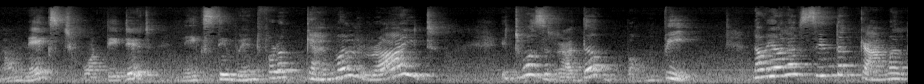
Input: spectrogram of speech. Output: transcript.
Now next what they did? Next they went for a camel ride. It was rather bumpy. Now you all have seen the camel.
